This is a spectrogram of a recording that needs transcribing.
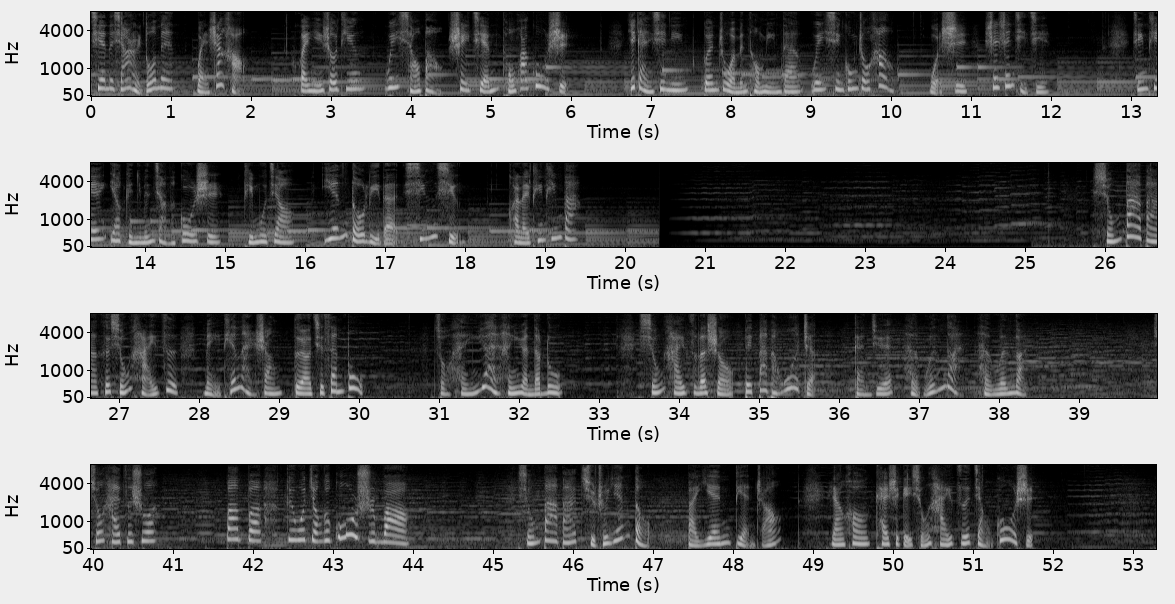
亲爱的小耳朵们，晚上好！欢迎收听微小宝睡前童话故事，也感谢您关注我们同名的微信公众号。我是珊珊姐姐。今天要给你们讲的故事题目叫《烟斗里的星星》，快来听听吧。熊爸爸和熊孩子每天晚上都要去散步，走很远很远的路。熊孩子的手被爸爸握着，感觉很温暖，很温暖。熊孩子说：“爸爸，给我讲个故事吧。”熊爸爸取出烟斗，把烟点着，然后开始给熊孩子讲故事。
